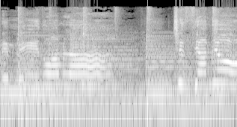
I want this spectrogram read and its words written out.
နေမေးသွားမလားချစ်စရာမျိုး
